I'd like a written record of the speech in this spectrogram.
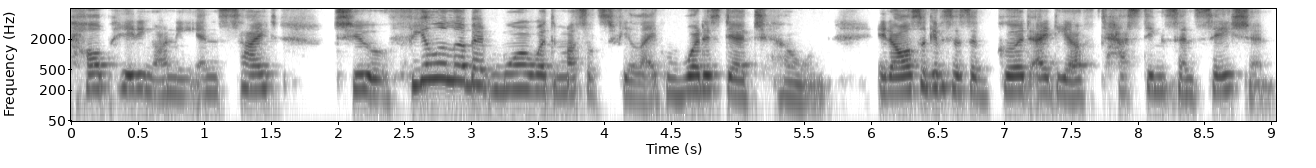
palpating on the inside to feel a little bit more what the muscles feel like. What is their tone? It also gives us a good idea of testing sensation.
